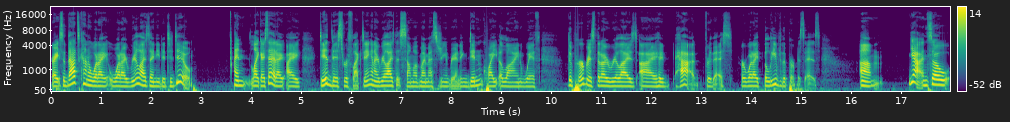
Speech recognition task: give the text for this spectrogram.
Right? So that's kind of what I what I realized I needed to do. And like I said, I, I did this reflecting and I realized that some of my messaging and branding didn't quite align with the purpose that I realized I had had for this or what I believed the purpose is. Um, yeah. And so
